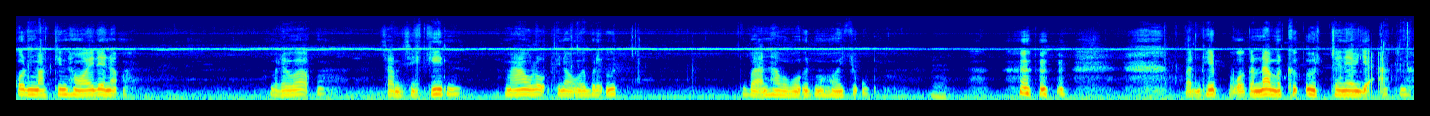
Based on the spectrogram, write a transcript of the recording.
คนมักกินหอยเด้เนาะบ่ได้ว่าสามสิกิน เมาโลดพี่น้องเอ้ยบ่ได้อึดบ้านเฮาบ่อึดมาหอยจุปันเทปปัวกันน้ามันคืออึดแต่แนวอยากนะ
